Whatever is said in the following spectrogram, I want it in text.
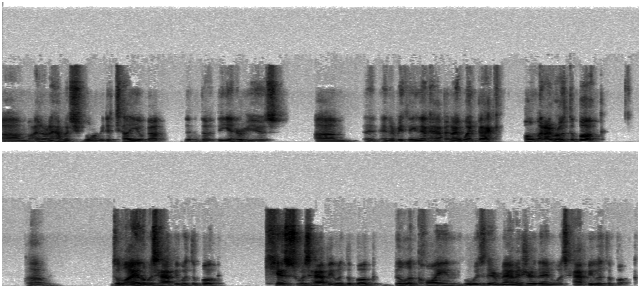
Um, I don't know how much you want me to tell you about the, the, interviews um, and, and, everything that happened. I went back home and I wrote the book. Um, Delilah was happy with the book. Kiss was happy with the book. Bill Aucoin, who was their manager then, was happy with the book.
